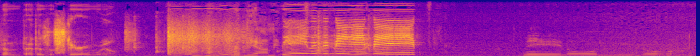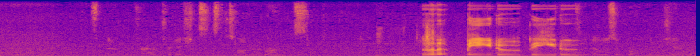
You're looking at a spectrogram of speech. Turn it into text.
Kevin, that is a steering wheel. We're in the army. Beep, now, beep, so beep, we have to wait. Nino, Nino. It's been a proud tradition since the time of the Romans. Isn't it be-do, be-do? There was a Roman general.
